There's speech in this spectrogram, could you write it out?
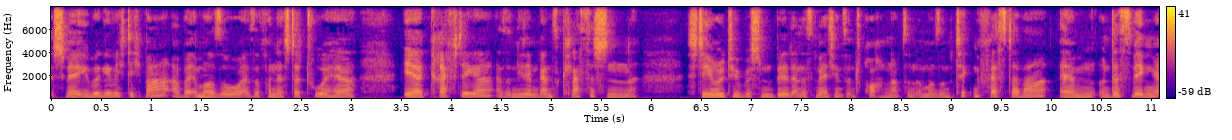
schwer übergewichtig war, aber immer so, also von der Statur her eher kräftiger, also nie dem ganz klassischen stereotypischen Bild eines Mädchens entsprochen habe, sondern immer so ein Ticken fester war. Ähm, und deswegen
